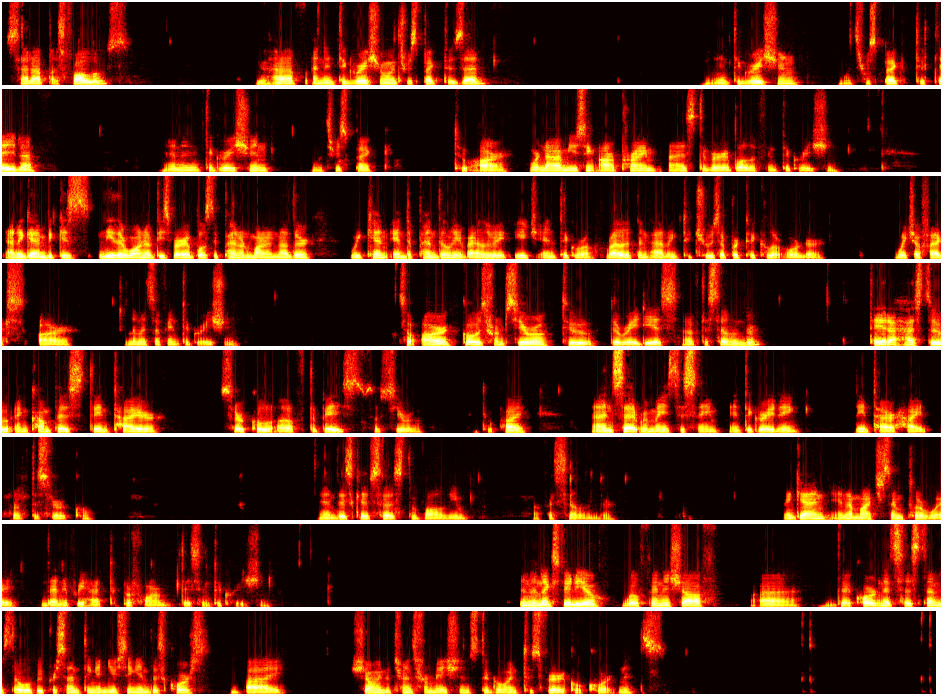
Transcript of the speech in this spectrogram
set up as follows. You have an integration with respect to z, an integration with respect to theta, and an integration with respect to r, where now I'm using r prime as the variable of integration. And again, because neither one of these variables depend on one another, we can independently evaluate each integral rather than having to choose a particular order, which affects our limits of integration. So r goes from zero to the radius of the cylinder. Theta has to encompass the entire circle of the base, so 0 to 2 pi, and z remains the same, integrating the entire height of the circle. And this gives us the volume of a cylinder. Again, in a much simpler way than if we had to perform this integration. In the next video, we'll finish off uh, the coordinate systems that we'll be presenting and using in this course by showing the transformations to go into spherical coordinates.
